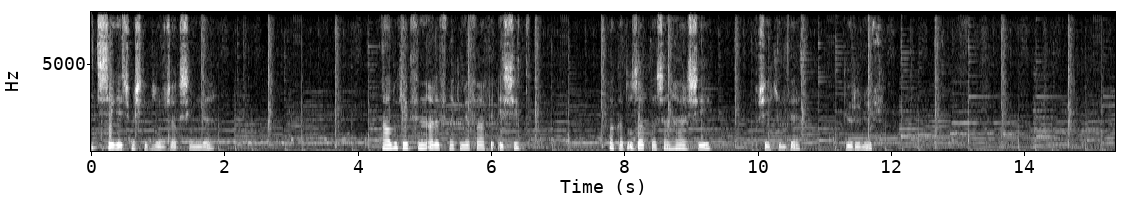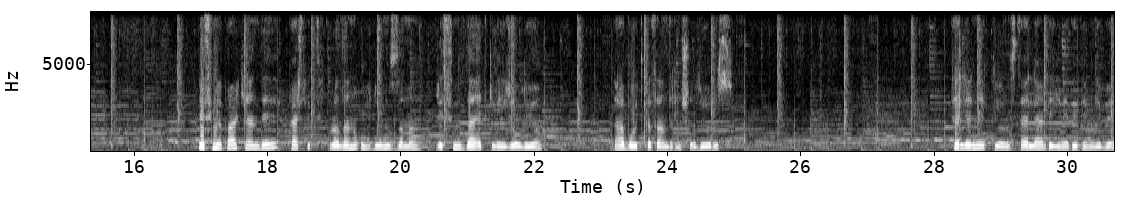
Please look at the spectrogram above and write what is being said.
İç içe geçmiş gibi duracak şimdi. Halbuki hepsinin arasındaki mesafe eşit. Fakat uzaklaşan her şey bu şekilde görünür. Resim yaparken de perspektif kurallarına uyduğumuz zaman resmimiz daha etkileyici oluyor. Daha boyut kazandırmış oluyoruz. Tellerini ekliyoruz. Teller de yine dediğim gibi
